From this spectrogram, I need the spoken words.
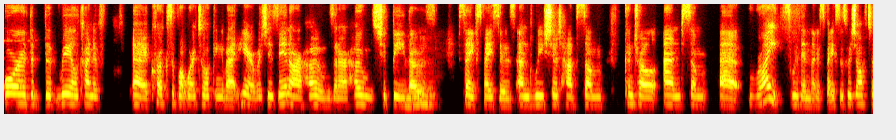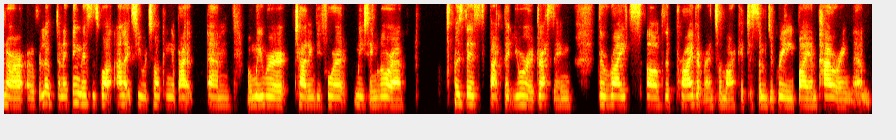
or the, the real kind of uh, crux of what we're talking about here, which is in our homes, and our homes should be mm-hmm. those safe spaces and we should have some control and some uh, rights within those spaces which often are overlooked and i think this is what alex you were talking about um, when we were chatting before meeting laura was this fact that you're addressing the rights of the private rental market to some degree by empowering them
